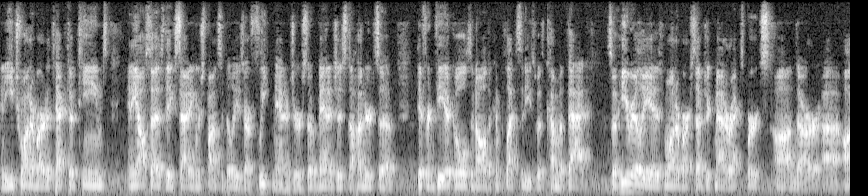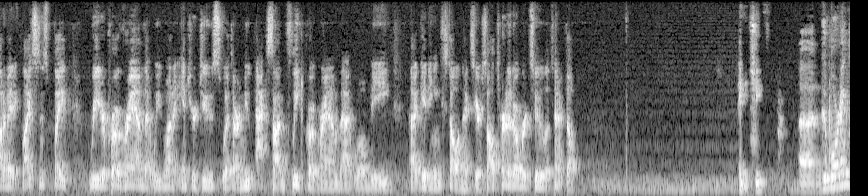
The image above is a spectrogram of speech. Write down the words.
and each one of our detective teams. And he also has the exciting responsibility as our fleet manager. So manages the hundreds of different vehicles and all the complexities with come with that. So he really is one of our subject matter experts on our uh, automatic license plate reader program that we want to introduce with our new Axon fleet program that will be uh, getting installed next year. So I'll turn it over to Lieutenant Philp. Thank you, Chief. Uh, good morning.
